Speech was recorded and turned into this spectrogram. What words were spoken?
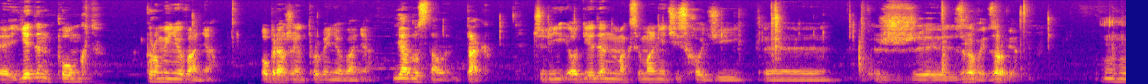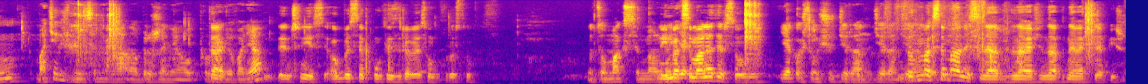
Y, Jeden punkt promieniowania. Obrażeń od promieniowania. Ja dostałem. Tak. Czyli od jeden maksymalnie ci schodzi yy, ży, zdrowie, zdrowie. Mhm. Macie jakieś miejsce na, na obrażenia od promieniowania? Czy nie jest? Obecne punkty zdrowia są po prostu. No to No maksymalnie. i maksymalne też są. No. Jak, jakoś to musisz dzieran, dzieran, To dzieran maksymalny sobie na, w nawiasie, na, w nawiasie napisz.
